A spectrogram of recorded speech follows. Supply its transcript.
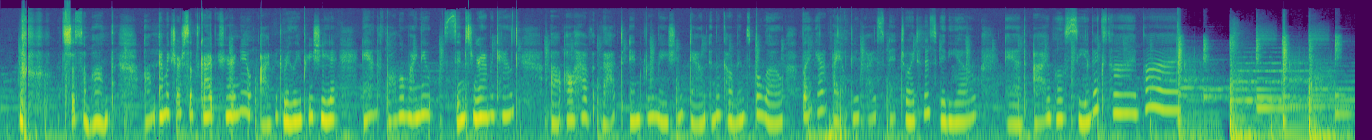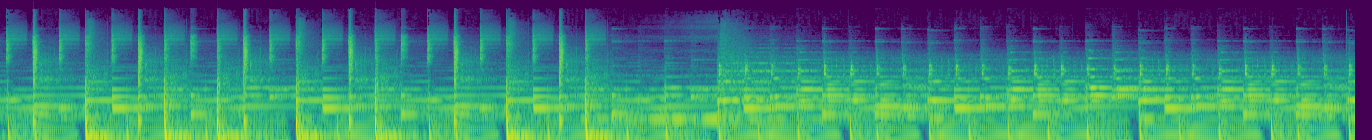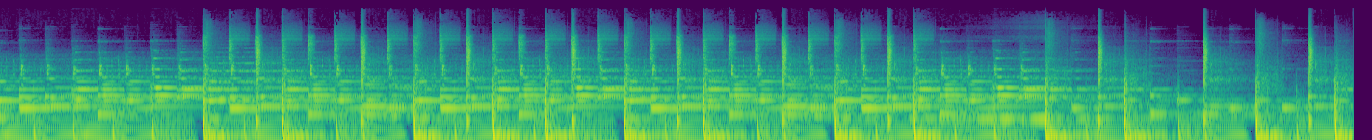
Just a month. Um, and make sure to subscribe if you're new. I would really appreciate it. And follow my new Simstagram account. Uh, I'll have that information down in the comments below. But yeah, I hope you guys enjoyed this video. And I will see you next time. Bye.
